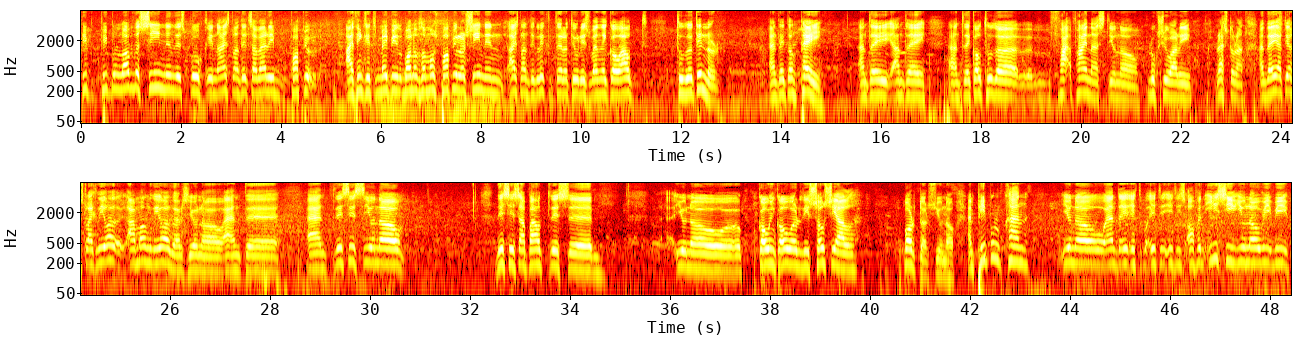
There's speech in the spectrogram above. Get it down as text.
people people love the scene in this book. In Iceland it's a very popular I think it's maybe one of the most popular scene in Icelandic literature is when they go out to the dinner and they don't pay. And they and they and they go to the fi finest you know luxury restaurant. And they are just like the other, among the others you know. And uh, and this is you know this is about this uh, you know going over the social borders you know. And people can you know and it, it, it is often easy you know we, we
